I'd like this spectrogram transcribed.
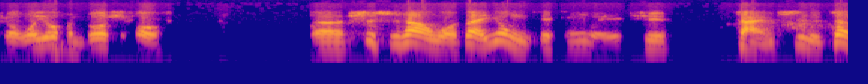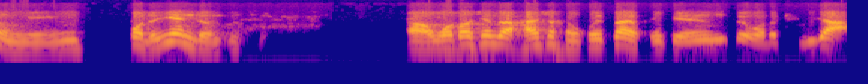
说我有很多时候，呃，事实上我在用一些行为去展示、证明或者验证自己，啊，我到现在还是很会在乎别人对我的评价，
